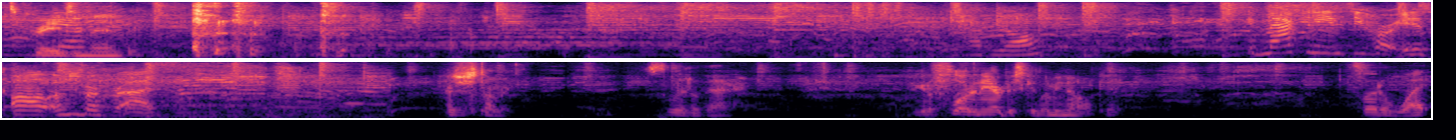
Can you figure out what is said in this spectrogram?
It's crazy, man. Have y'all? If Max and Ian see her, it is all over for us. How's your stomach? It's a little better. If you're gonna float an air biscuit, let me know, okay? Float a what?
